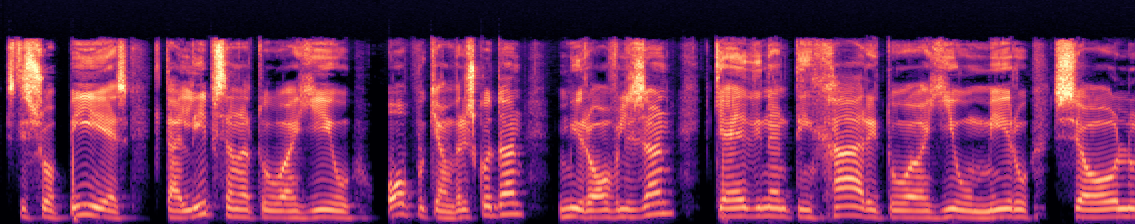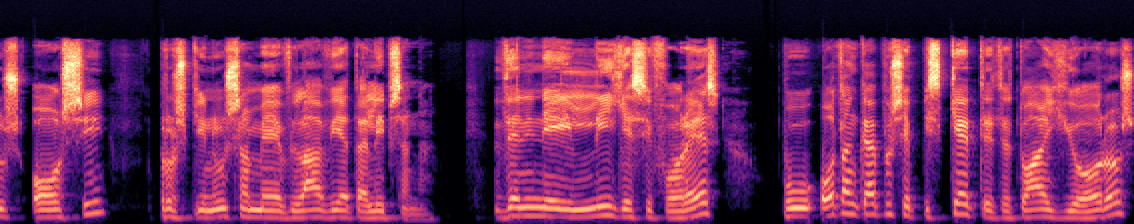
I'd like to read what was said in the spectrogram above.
στις οποίες τα λείψανα του Αγίου όπου και αν βρίσκονταν μυρόβλιζαν και έδιναν την χάρη του Αγίου Μύρου σε όλους όσοι προσκυνούσαν με ευλάβεια τα λείψανα. Δεν είναι οι λίγες οι φορές που όταν κάποιος επισκέπτεται το Άγιο Όρος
